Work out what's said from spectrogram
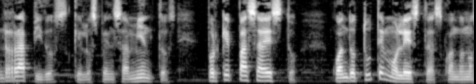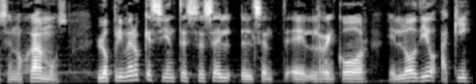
rápidos que los pensamientos. ¿Por qué pasa esto? Cuando tú te molestas, cuando nos enojamos, lo primero que sientes es el, rencor, el odio aquí.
